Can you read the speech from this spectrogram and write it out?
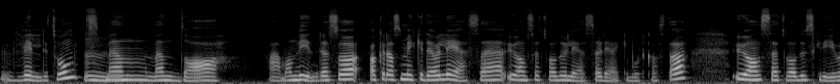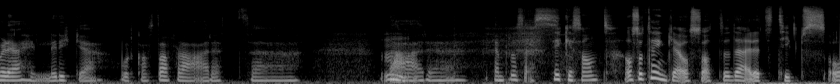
veldig tungt, Mm. men, men da er man videre. Så akkurat som ikke det å lese, uansett hva du leser, det er ikke bortkasta. Uansett hva du skriver, det er heller ikke bortkasta, for det er et uh, Det Mm. er uh, en prosess. Ikke sant. Og så tenker jeg også at det er et tips å,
